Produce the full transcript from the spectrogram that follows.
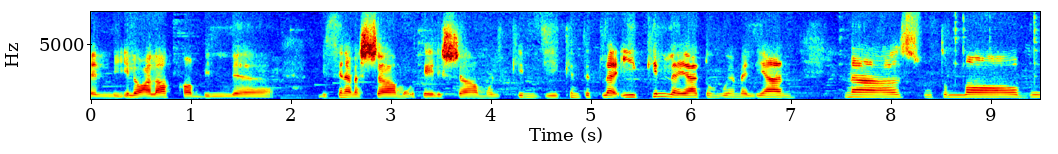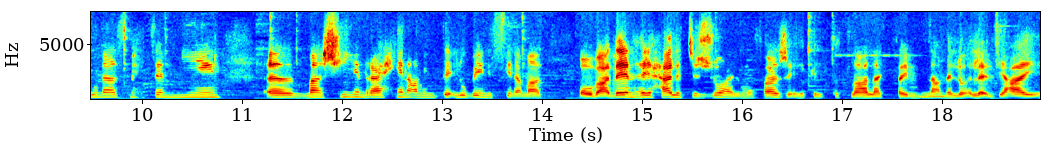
اللي له علاقة بال بسينما الشام وأوتيل الشام والكندي كنت تلاقيه كلياته هو مليان ناس وطلاب وناس مهتمين آه، ماشيين رايحين عم ينتقلوا بين السينمات. وبعدين هي حالة الجوع المفاجئ هيك اللي بتطلع لك فنعمل له هلأ دعاية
